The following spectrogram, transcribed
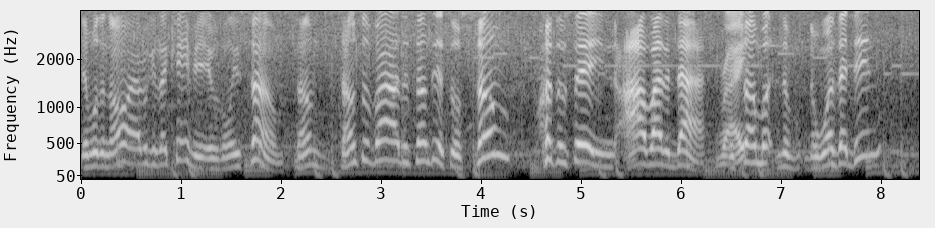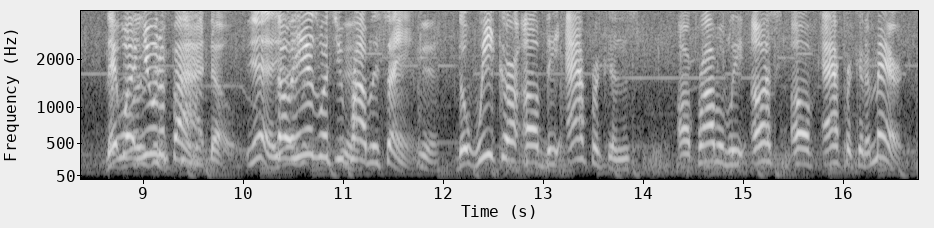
it wasn't all Africans that came here. It was only some. Some some survived and some did. So some must have said, "I'd rather die." Right. Some the, the ones that didn't. They weren't unified though. Yeah. So here's what you're yeah. probably saying. Yeah. The weaker of the Africans are probably us of African Americans.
